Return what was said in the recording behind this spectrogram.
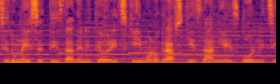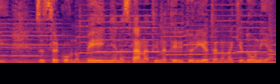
17 издадени теоретски и монографски изданија и зборници за црковно пеење настанати на територијата на Македонија,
